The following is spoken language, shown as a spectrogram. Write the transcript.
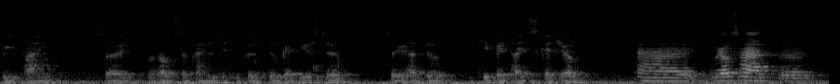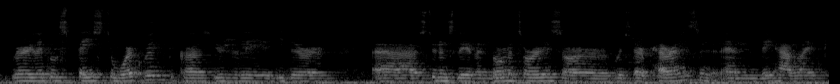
free time. So it was also kind of difficult to get used to. So you had to keep a tight schedule. Uh, we also had uh, very little space to work with because usually either uh, students live in dormitories or with their parents and, and they have like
